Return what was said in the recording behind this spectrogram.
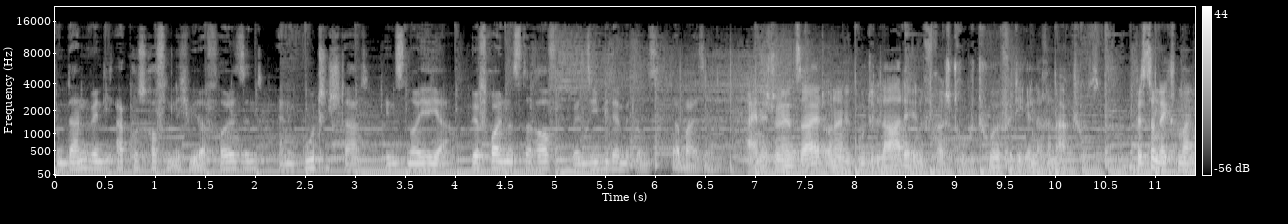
und dann, wenn die Akkus hoffentlich wieder voll sind, einen guten Start ins neue Jahr. Wir freuen uns darauf, wenn Sie wieder mit uns dabei sind. Eine schöne Zeit und eine gute Ladeinfrastruktur für die inneren Akkus. Bis zum nächsten Mal.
